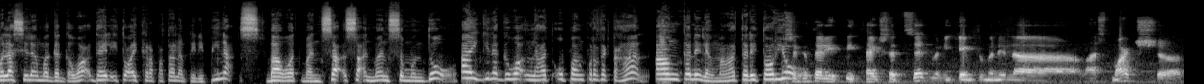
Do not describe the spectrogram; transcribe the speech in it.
wala silang magagawa dahil ito ay karapatan ng Pilipinas. Bawat bansa saan man sa mundo ay ginagawa ang lahat upang protektahan ang kanilang mga teritoryo. Secretary Pete Hegseth said when he came to Manila last March, uh,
